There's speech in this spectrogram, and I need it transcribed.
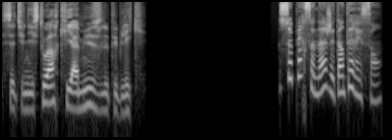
C'est une histoire qui amuse le public. Ce personnage est intéressant.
